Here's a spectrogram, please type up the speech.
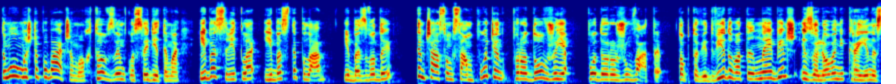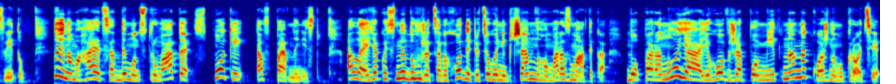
Тому ми ще побачимо, хто взимку сидітиме і без світла, і без тепла, і без води. Тим часом сам Путін продовжує подорожувати, тобто відвідувати найбільш ізольовані країни світу. Ну і намагається демонструвати спокій та впевненість. Але якось не дуже це виходить у цього нікчемного маразматика, бо параноя його вже помітна на кожному кроці.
